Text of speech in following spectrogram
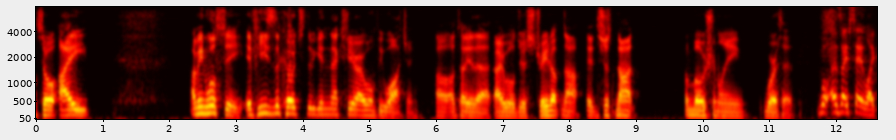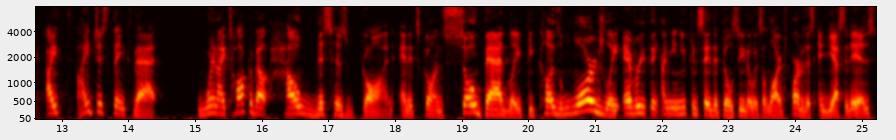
so I. I mean, we'll see. If he's the coach to begin next year, I won't be watching. I'll, I'll tell you that. I will just straight up not. It's just not emotionally worth it. Well, as I say, like I, I just think that when I talk about how this has gone, and it's gone so badly because largely everything. I mean, you can say that Bill Zito is a large part of this, and yes, it is.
